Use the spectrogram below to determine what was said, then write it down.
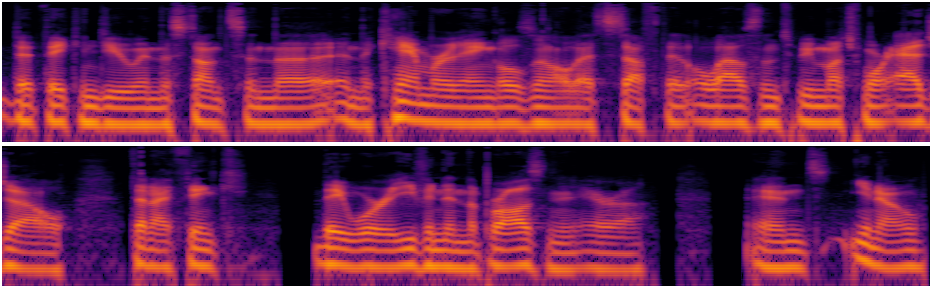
that they can do in the stunts and the and the camera angles and all that stuff that allows them to be much more agile than I think they were even in the Brosnan era. And you know,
